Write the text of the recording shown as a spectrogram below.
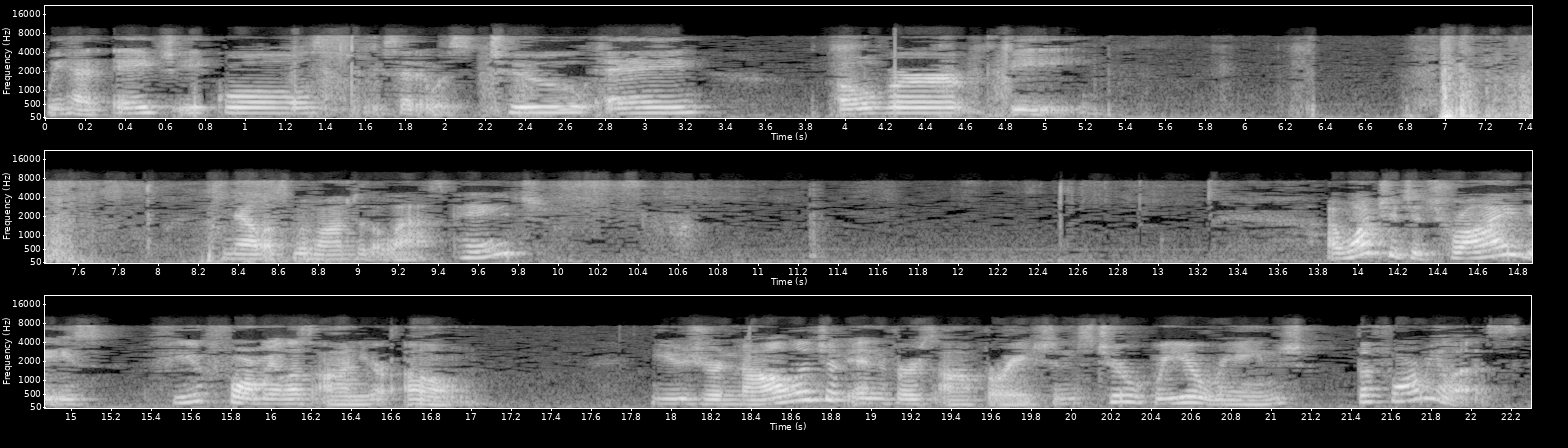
We had h equals, we said it was 2a over b. Now let's move on to the last page. I want you to try these few formulas on your own. Use your knowledge of inverse operations to rearrange the formulas.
